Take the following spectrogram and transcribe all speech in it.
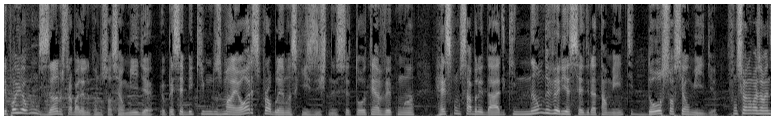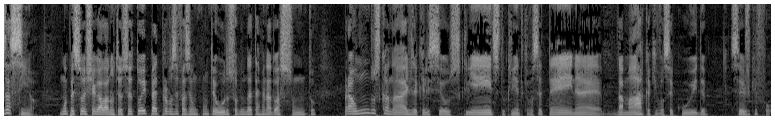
Depois de alguns anos trabalhando como social media, eu percebi que um dos maiores problemas que existe nesse setor tem a ver com uma responsabilidade que não deveria ser diretamente do social media. Funciona mais ou menos assim, ó. Uma pessoa chega lá no teu setor e pede para você fazer um conteúdo sobre um determinado assunto para um dos canais daqueles seus clientes, do cliente que você tem, né, da marca que você cuida, seja o que for.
